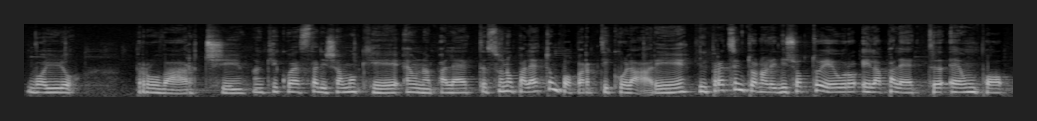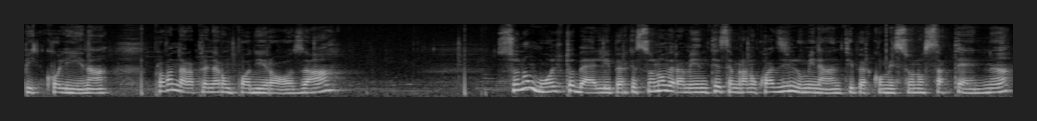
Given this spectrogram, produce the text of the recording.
voglio provarci. Anche questa diciamo che è una palette, sono palette un po' particolari. Il prezzo è intorno alle 18 euro e la palette è un po' piccolina. Provo ad andare a prendere un po' di rosa sono molto belli perché sono veramente, sembrano quasi illuminanti per come sono satin,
